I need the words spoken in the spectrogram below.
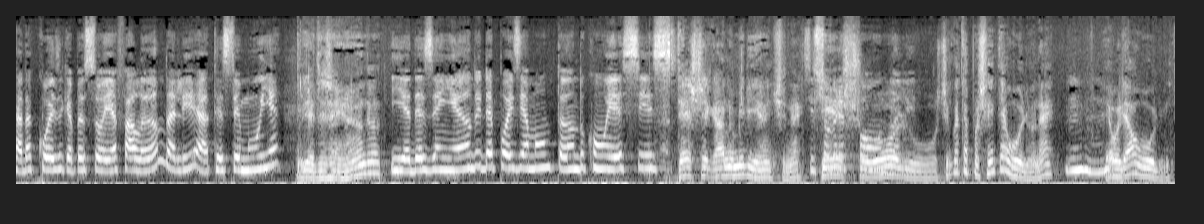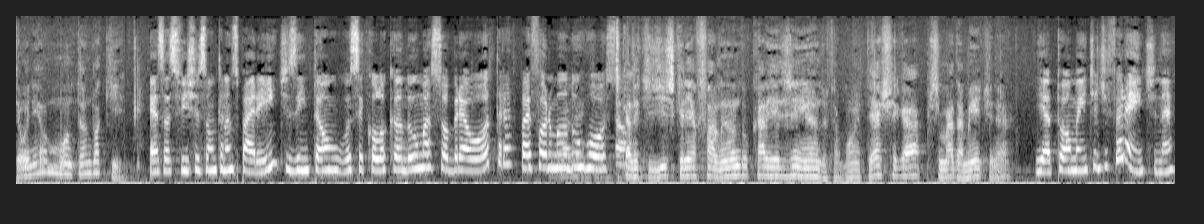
cada coisa que a pessoa ia falando ali, a testemunha, Ia desenhando ia desenhando e depois ia montando com esses. até chegar no humilhante, né? Se Queixo, olho, 50% é olho, né? É olhar o olho. Então ele ia montando aqui. Essas fichas são transparentes, então você colocando uma sobre a outra, vai formando um rosto. O cara que disse que ele ia falando, o cara ia desenhando, tá bom? Até chegar aproximadamente, né? E atualmente é diferente, né?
